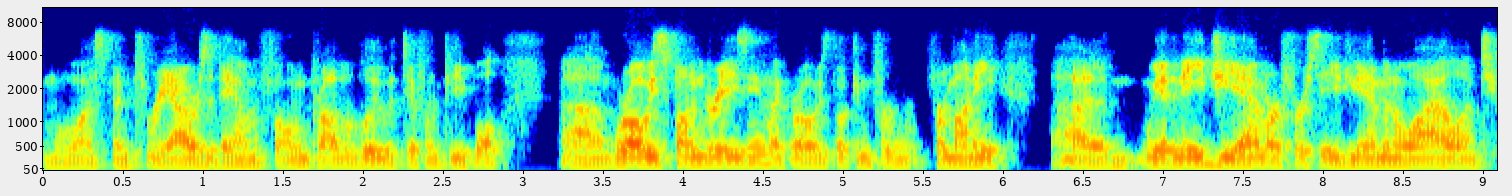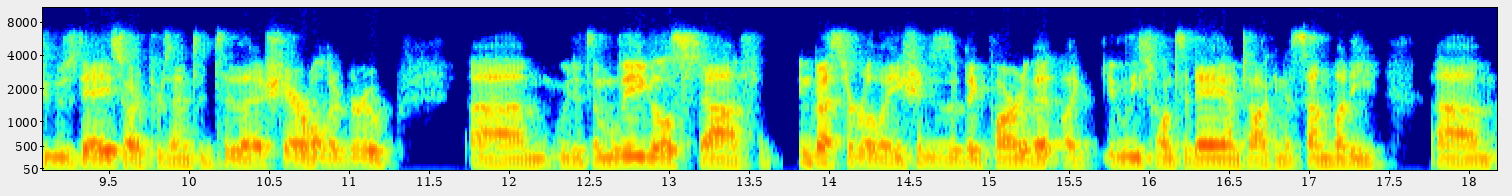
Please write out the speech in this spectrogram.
well, I spend three hours a day on the phone probably with different people. Uh, we're always fundraising, like we're always looking for for money. Uh, we had an AGM, our first AGM in a while on Tuesday, so I presented to the shareholder group. Um, we did some legal stuff. Investor relations is a big part of it. Like at least once a day, I'm talking to somebody um,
